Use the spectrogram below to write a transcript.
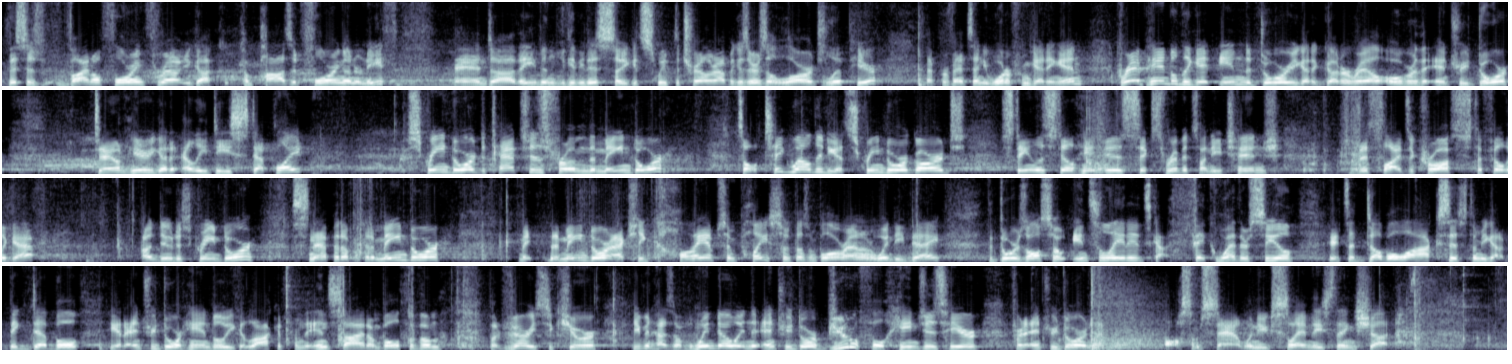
This is vinyl flooring throughout. You got composite flooring underneath. And uh, they even give you this so you could sweep the trailer out because there's a large lip here that prevents any water from getting in. Grab handle to get in the door. You got a gutter rail over the entry door. Down here, you got an LED step light. Screen door detaches from the main door. It's all TIG welded. You got screen door guards, stainless steel hinges, six rivets on each hinge. This slides across to fill the gap. Undo the screen door, snap it up to the main door. The main door actually clamps in place so it doesn't blow around on a windy day. The door is also insulated. It's got thick weather seal. It's a double lock system. You got a big deadbolt. You got an entry door handle. You can lock it from the inside on both of them, but very secure. Even has a window in the entry door. Beautiful hinges here for the entry door and that awesome sound when you slam these things shut.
